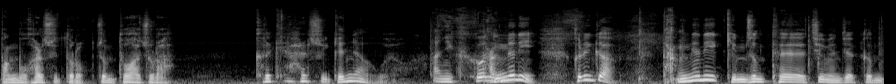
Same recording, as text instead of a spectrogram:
방북할 수 있도록 좀 도와주라. 그렇게 할 수 있겠냐고요. 아니 그건 당연히 그러니까 당연히 김성태 지금 현재 금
